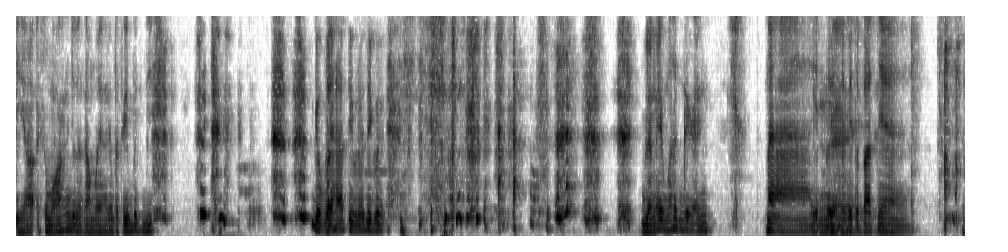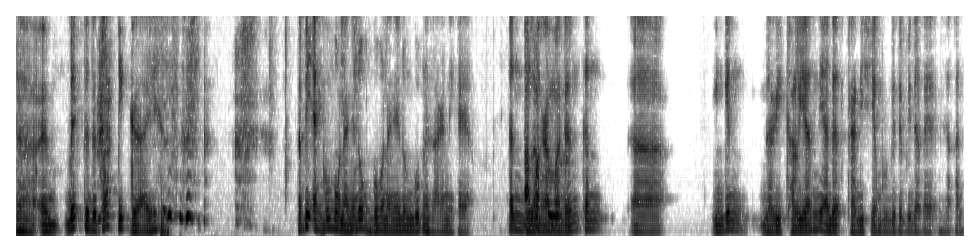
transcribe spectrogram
Iya, semua orang juga kamu yang ribet-ribet, Ji. Gak punya hati berarti gue. Bilangnya mager kan. Nah itu yang lebih tepatnya. Nah, eh, back to the topic, guys. Tapi eh gue mau nanya dong, gue mau nanya dong, gue penasaran nih kayak kan bulan Apa tuh? Ramadan kan eh, mungkin dari kalian nih ada tradisi yang berbeda-beda kayak misalkan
